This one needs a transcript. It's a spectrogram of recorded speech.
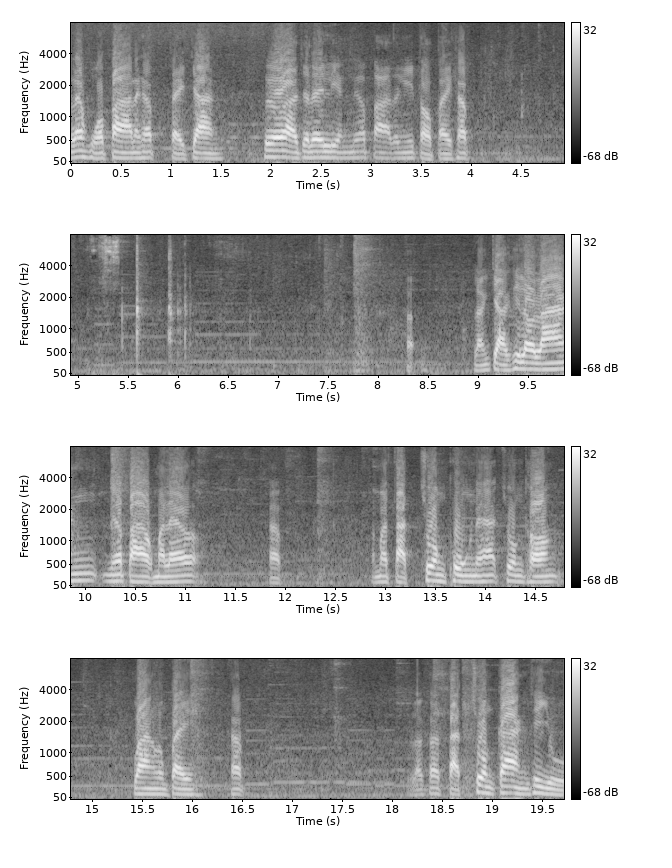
และหัวปลานะครับ ใส่จานเพื่อว่าจะได้เรียงเนื้อปลาตรงนี้ต่อไปครับครับหลังจากที่เราล้างเนื้อปลาออกมาแล้วครับเรามาตัดช่วงพุงนะฮะช่วงท้องวางลงไปครับ แล้วก็ตัดช่วงก้างที่อยู่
